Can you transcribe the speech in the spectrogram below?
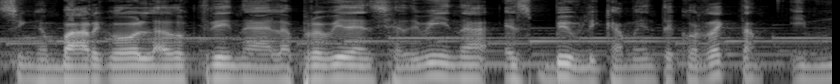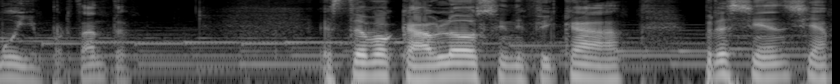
sin embargo, la doctrina de la providencia divina es bíblicamente correcta y muy importante. Este vocablo significa presencia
